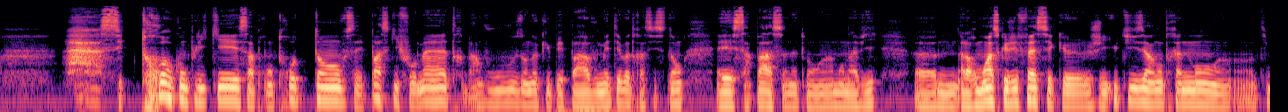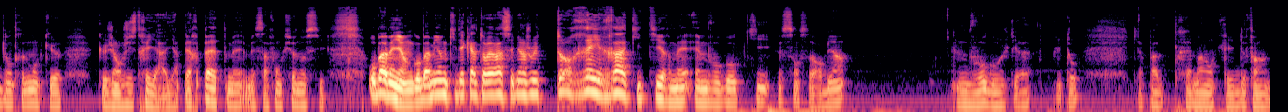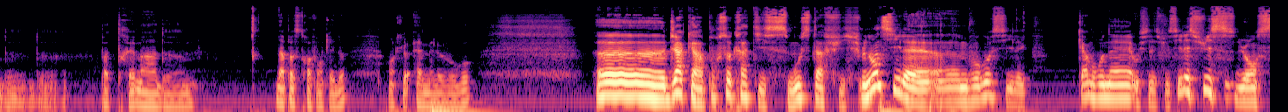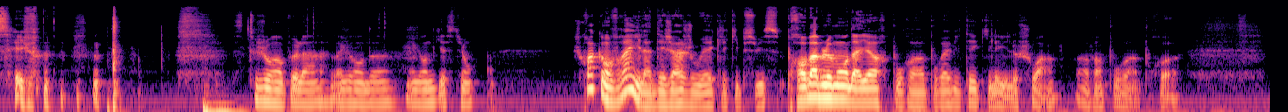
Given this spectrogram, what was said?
ah, c'est trop compliqué, ça prend trop de temps, vous savez pas ce qu'il faut mettre, ben vous vous en occupez pas, vous mettez votre assistant et ça passe honnêtement hein, à mon avis. Euh, alors moi ce que j'ai fait c'est que j'ai utilisé un entraînement, un type d'entraînement que, que j'ai enregistré il y, a, il y a perpète mais, mais ça fonctionne aussi. Aubameyang, Aubameyang qui décale Torreira c'est bien joué, Torreira qui tire mais Mvogo qui s'en sort bien. Vogo, je dirais plutôt, qui a pas de tréma entre les deux, enfin, pas de tréma, de d'apostrophe entre les deux, entre le M et le Vogo. Euh, pour Socratis, Mustafi. Je me demande s'il est euh, Mvogo, s'il est camerounais ou s'il est suisse. Il est suisse durant save. C'est toujours un peu la, grande, question. Je crois qu'en vrai, il a déjà joué avec l'équipe suisse. Probablement d'ailleurs pour, euh, pour éviter qu'il ait le choix. Hein. Enfin, pour, pour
